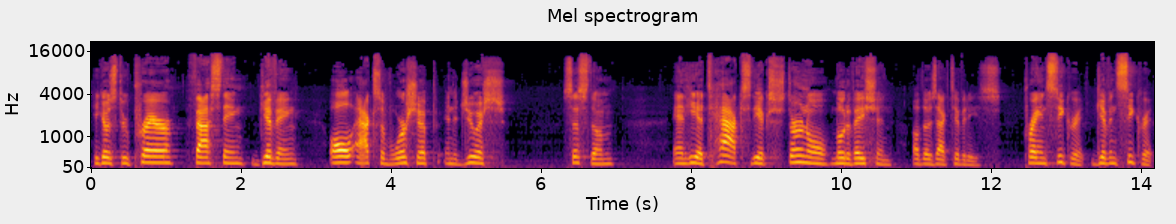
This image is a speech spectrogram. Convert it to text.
He goes through prayer, fasting, giving, all acts of worship in the Jewish system, and he attacks the external motivation of those activities. Pray in secret, give in secret,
